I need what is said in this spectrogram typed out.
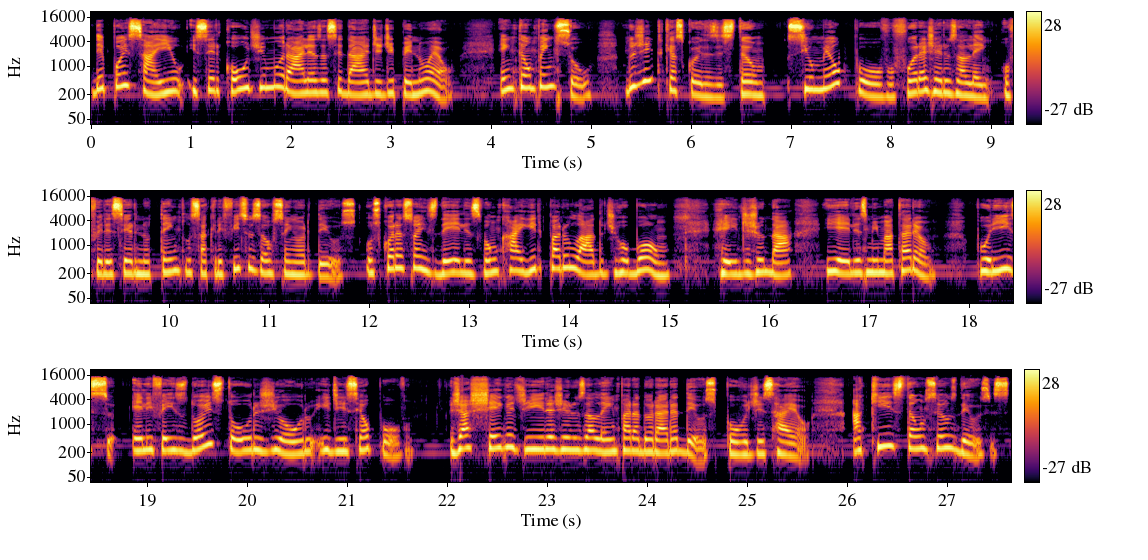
Depois saiu e cercou de muralhas a cidade de Penuel. Então pensou: do jeito que as coisas estão, se o meu povo for a Jerusalém oferecer no templo sacrifícios ao Senhor Deus, os corações deles vão cair para o lado de Roboão, rei de Judá, e eles me matarão. Por isso, ele fez dois touros de ouro e disse ao povo: já chega de ir a Jerusalém para adorar a Deus, povo de Israel. Aqui estão seus deuses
